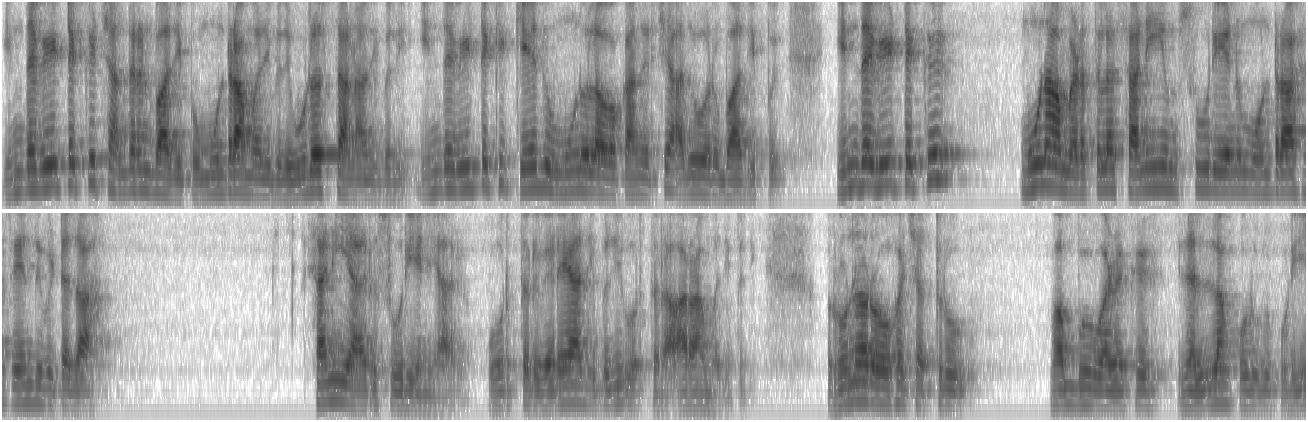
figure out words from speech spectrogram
இந்த வீட்டுக்கு சந்திரன் பாதிப்பு மூன்றாம் அதிபதி உடல்ஸ்தானாதிபதி இந்த வீட்டுக்கு கேது மூணுல உக்காந்துருச்சு அது ஒரு பாதிப்பு. இந்த வீட்டுக்கு மூணாம் இடத்துல சனியும் சூரியனும் ஒன்றாக சேர்ந்து விட்டதா? சனி யார் சூரியன் யார்? ஒருத்தர் விரையாதிபதி ஒருத்தர் ஆறாம் அதிபதி. ருணரோக சத்ரு வம்பு வழக்கு இதெல்லாம் கொடுக்கக்கூடிய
